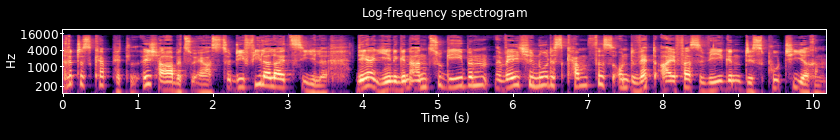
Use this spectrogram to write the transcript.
Drittes Kapitel. Ich habe zuerst die vielerlei Ziele derjenigen anzugeben, welche nur des Kampfes und Wetteifers wegen disputieren.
